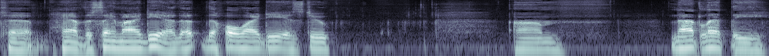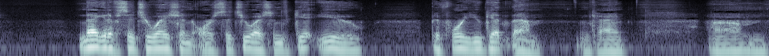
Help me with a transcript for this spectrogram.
to have the same idea. That the whole idea is to um, not let the negative situation or situations get you before you get them. Okay? Um,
